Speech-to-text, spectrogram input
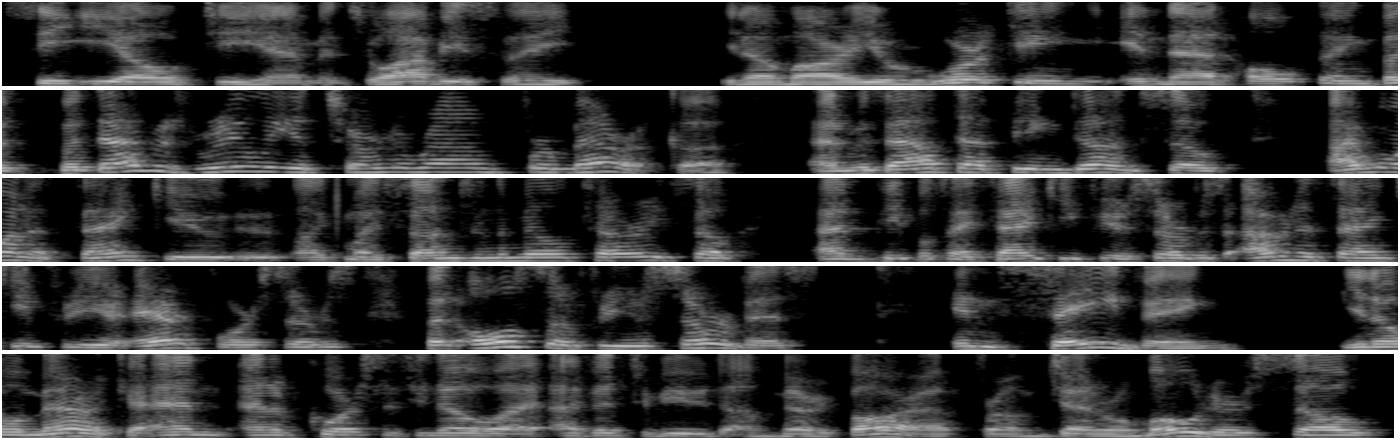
CEO of GM. And so obviously, you know, Mara, you were working in that whole thing, but but that was really a turnaround for America and without that being done, so I want to thank you. Like my son's in the military, so and people say thank you for your service. I want to thank you for your Air Force service, but also for your service in saving you know, America. And, and of course, as you know, I, have interviewed um, Mary Barra from General Motors. So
